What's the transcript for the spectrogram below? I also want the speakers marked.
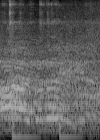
Speaker 1: I believe.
